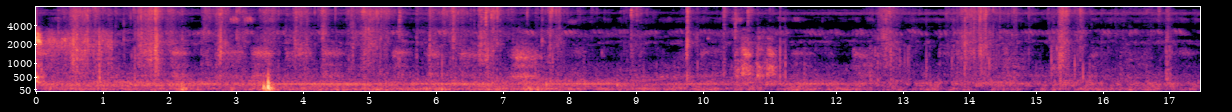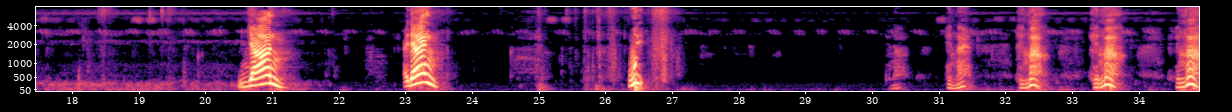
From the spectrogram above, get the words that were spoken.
วิญญาณไอ้แดง อุ้ยเห็นไหมเห็นป่ะเห็นป่ะเห็นป่ะ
